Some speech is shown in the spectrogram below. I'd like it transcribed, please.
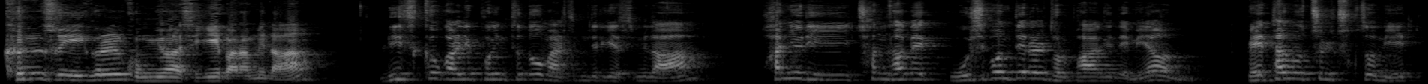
큰 수익을 공유하시기 바랍니다. 리스크 관리 포인트도 말씀드리겠습니다. 환율이 1450원대를 돌파하게 되면 베타 노출 축소 및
